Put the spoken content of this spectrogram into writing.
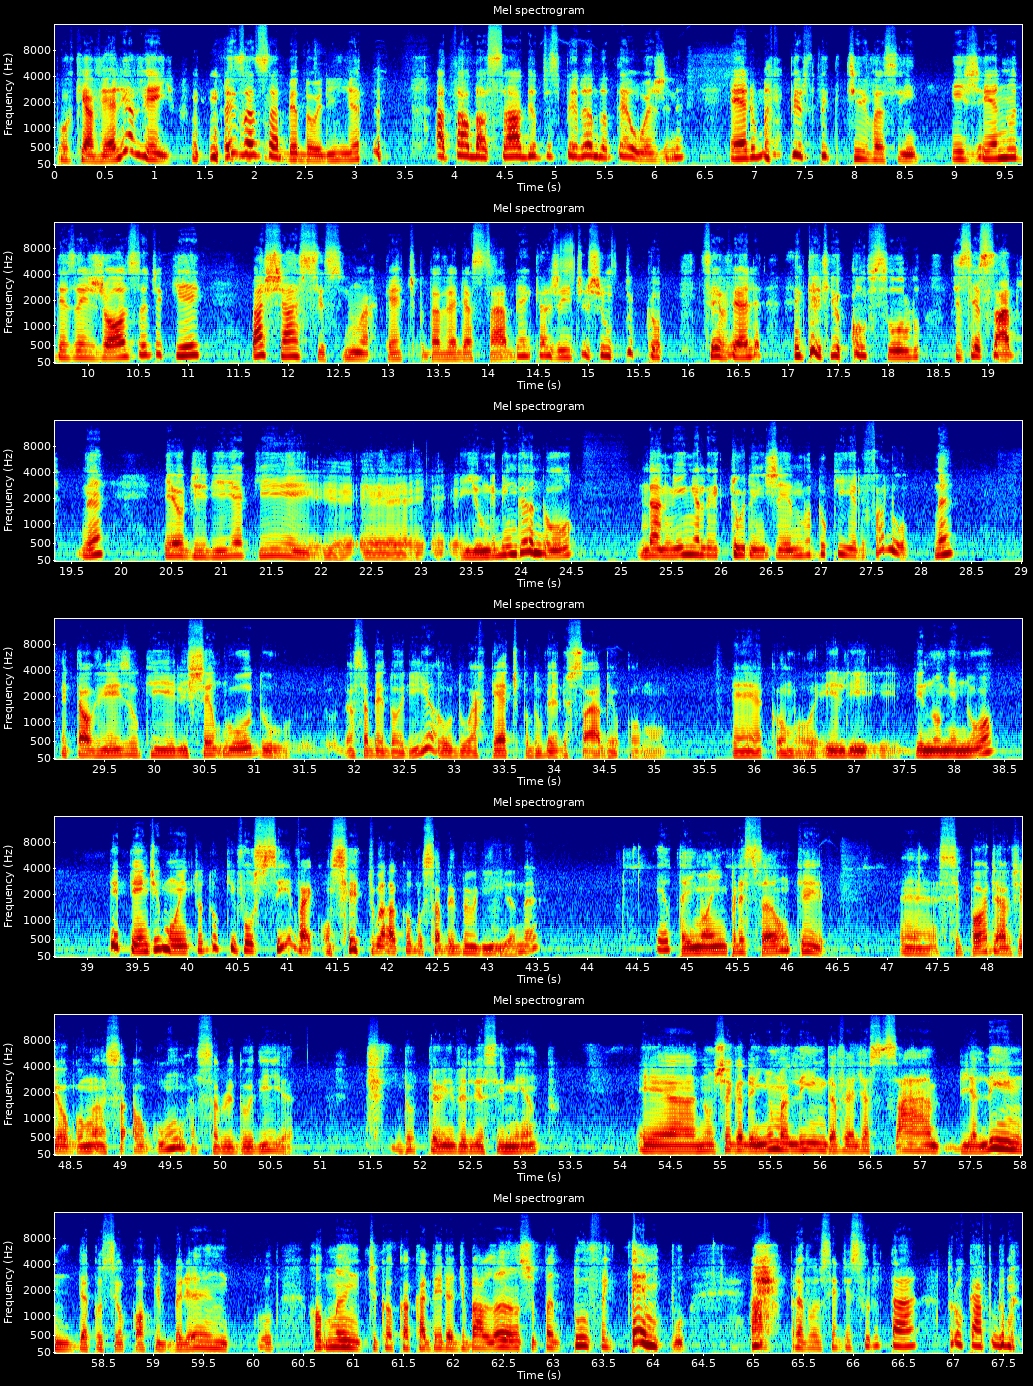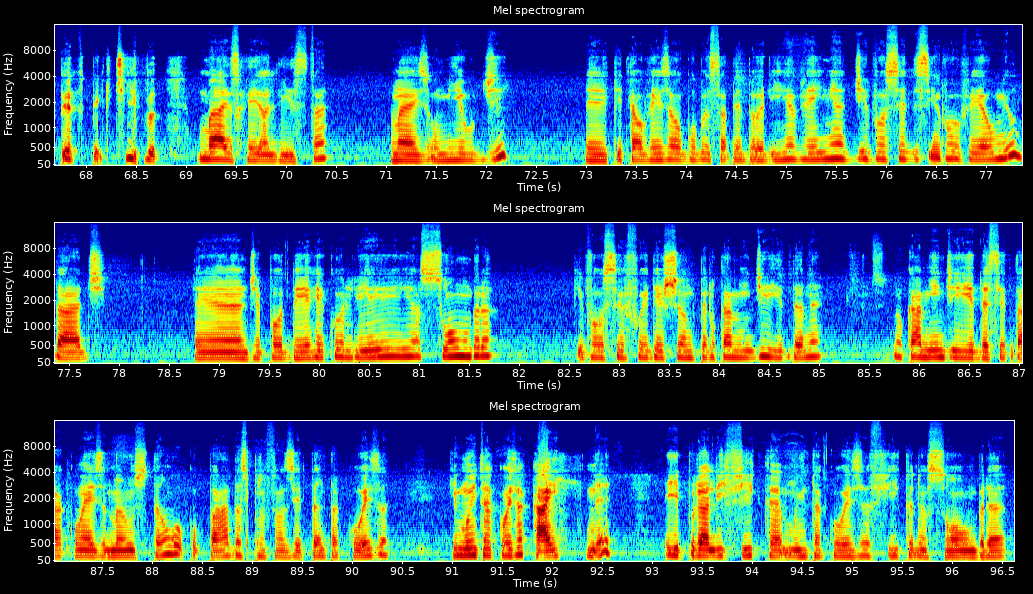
porque a velha veio, mas a sabedoria, a tal da sábia, eu estou esperando até hoje, né? Era uma perspectiva assim ingênua, desejosa de que baixasse assim, um arquétipo da velha sábia e que a gente, junto com ser velha, teria o consolo de ser sábia, né? Eu diria que é, é, Jung me enganou na minha leitura ingênua do que ele falou, né? E talvez o que ele chamou do, da sabedoria ou do arquétipo do velho sábio, como é, como ele denominou, depende muito do que você vai conceituar como sabedoria, né? Eu tenho a impressão que é, se pode haver alguma, alguma sabedoria do teu envelhecimento, é, não chega nenhuma linda velha sábia, linda com seu coque branco, romântica com a cadeira de balanço, pantufa e tempo ah, para você desfrutar trocar por uma perspectiva mais realista, mais humilde, é, que talvez alguma sabedoria venha de você desenvolver a humildade, é, de poder recolher a sombra que você foi deixando pelo caminho de ida, né? No caminho de ida você está com as mãos tão ocupadas para fazer tanta coisa que muita coisa cai, né? E por ali fica, muita coisa fica na sombra,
